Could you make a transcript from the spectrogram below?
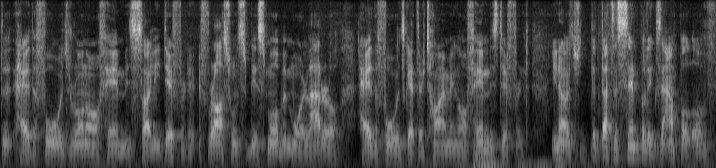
the, how the forwards run off him is slightly different. If Ross wants to be a small bit more lateral, how the forwards get their timing off him is different. You know, it's, that's a simple example of,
